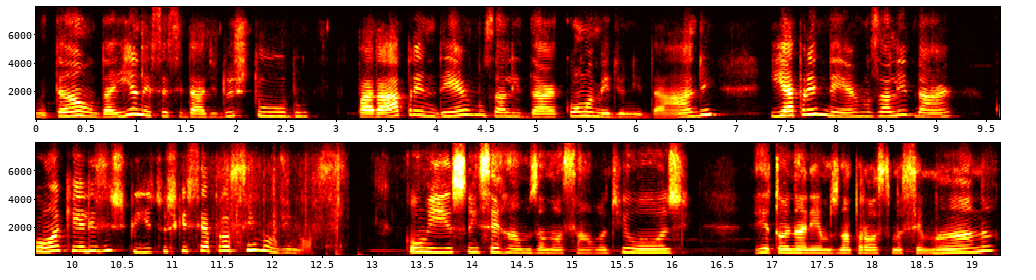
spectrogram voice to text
Então, daí a necessidade do estudo para aprendermos a lidar com a mediunidade e aprendermos a lidar com aqueles espíritos que se aproximam de nós. Com isso, encerramos a nossa aula de hoje. Retornaremos na próxima semana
